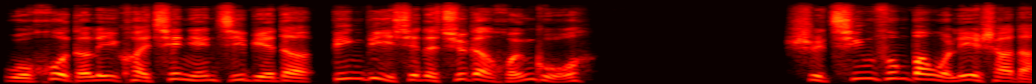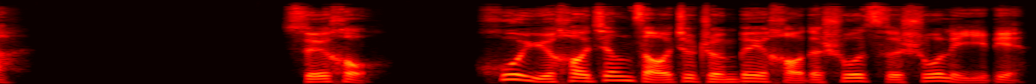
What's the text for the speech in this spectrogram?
我获得了一块千年级别的冰碧蝎的躯干魂骨，是清风帮我猎杀的。随后，霍雨浩将早就准备好的说辞说了一遍，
